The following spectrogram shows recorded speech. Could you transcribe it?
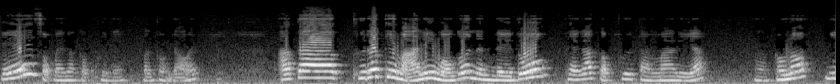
계속 배가 고프네 vẫn còn đói 아까 그렇게 많이 먹었는데도 배가 고프단 말이야. À, câu nói gì?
